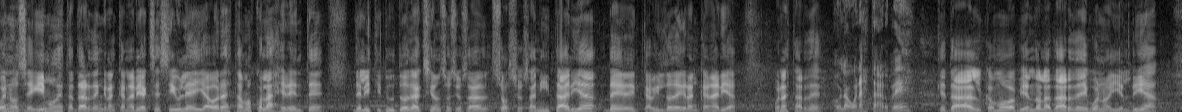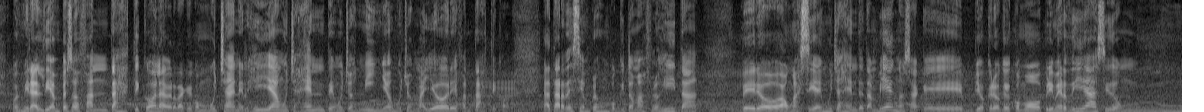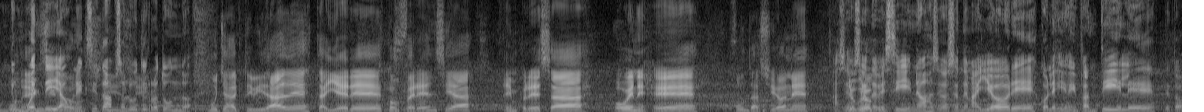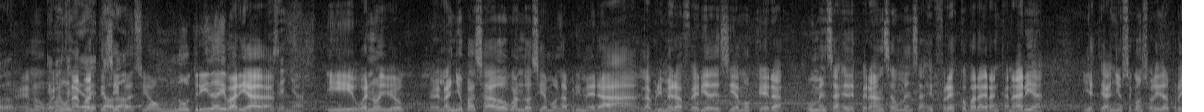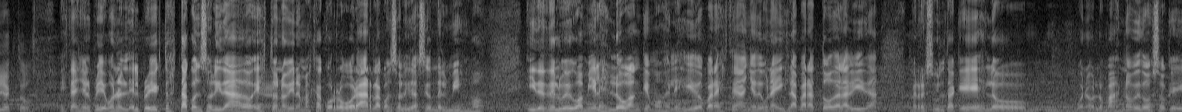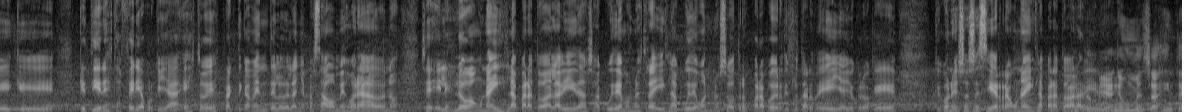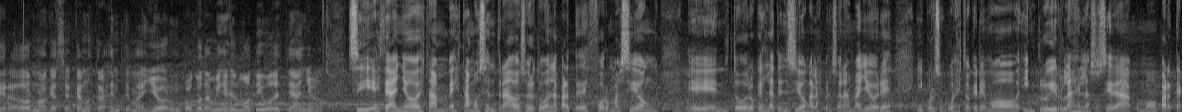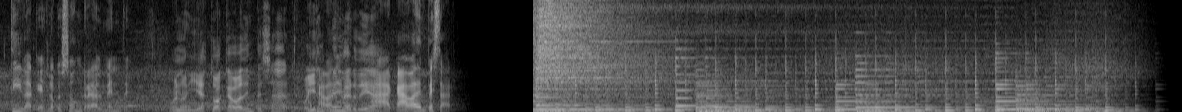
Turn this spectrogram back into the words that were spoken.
Bueno, seguimos esta tarde en Gran Canaria Accesible y ahora estamos con la gerente del Instituto de Acción Sociosanitaria del Cabildo de Gran Canaria. Buenas tardes. Hola, buenas tardes. ¿Qué tal? ¿Cómo vas viendo la tarde y bueno, y el día? Pues mira, el día empezó fantástico, la verdad que con mucha energía, mucha gente, muchos niños, muchos mayores, fantástico. La tarde siempre es un poquito más flojita, pero aún así hay mucha gente también, o sea que yo creo que como primer día ha sido un un, buen día, un éxito absoluto y rotundo. Muchas actividades, talleres, conferencias, empresas, ONG, fundaciones. Asociación de vecinos, asociación de mayores, colegios infantiles, de todo. Bueno, bueno, una participación nutrida y variada. Sí, señor. Y bueno, yo el año pasado cuando hacíamos la primera, la primera feria decíamos que era un mensaje de esperanza, un mensaje fresco para Gran Canaria ¿Y este año se consolida el proyecto? Este año el, proyecto, bueno, el, proyecto está consolidado, esto no viene más que a corroborar la consolidación del mismo y desde luego a mí el eslogan que hemos elegido para este año de una isla para toda la vida me resulta que es lo, bueno, lo más novedoso que, tiene esta feria porque ya esto es prácticamente lo del año pasado mejorado, ¿no? el eslogan una isla para toda la vida, o sea, cuidemos nuestra isla, cuidemos nosotros para poder disfrutar de ella, yo creo que que con eso se cierra una isla para toda la vida. También es un mensaje integrador, ¿no? Que acerca a nuestra gente mayor, un poco también es el motivo de este año. Sí, este año estamos centrados sobre todo en la parte de formación, en todo lo que es la atención a las personas mayores y por supuesto queremos incluirlas en la sociedad como parte activa, que es lo que son realmente. Bueno, y esto acaba de empezar, hoy es el primer día. Acaba de empezar.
